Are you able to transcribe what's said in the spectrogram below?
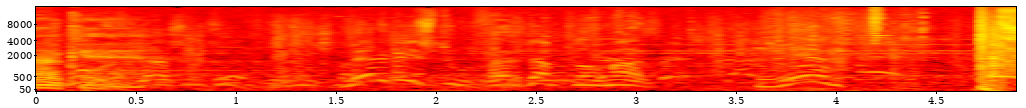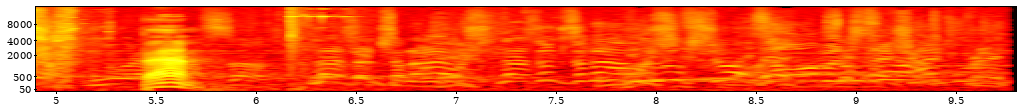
Okay. Wer bist du, verdammt nochmal? Bam. Lass uns raus! Lass uns raus! Da oben ist ein Schaltbrett.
